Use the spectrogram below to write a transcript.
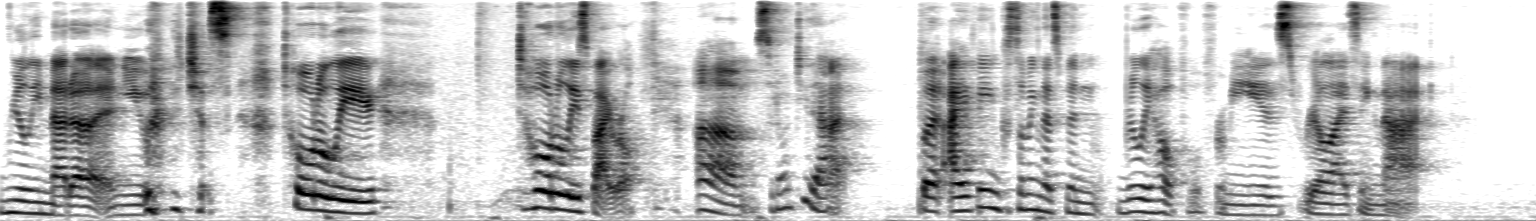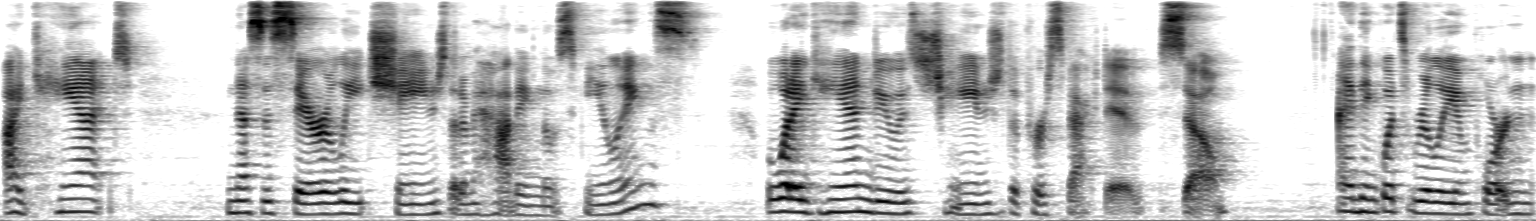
really meta and you just totally totally spiral. Um, so don't do that. But i think something that's been really helpful for me is realizing that i can't necessarily change that i'm having those feelings but what I can do is change the perspective. So I think what's really important,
